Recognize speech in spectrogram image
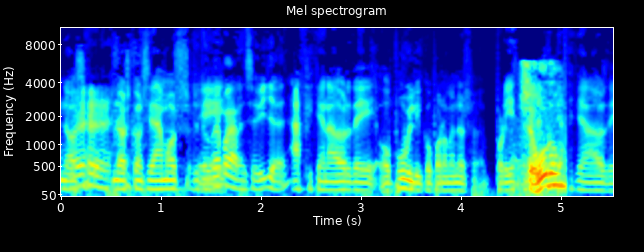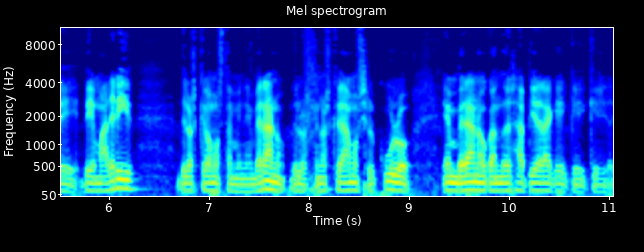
Nos, consideramos Yo tengo que eh, pagar en Sevilla, ¿eh? aficionados de, o público por lo menos, proyectos ¿Seguro? de aficionados de, de Madrid, de los que vamos también en verano, de los que nos quedamos el culo en verano cuando esa piedra que, que, que,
